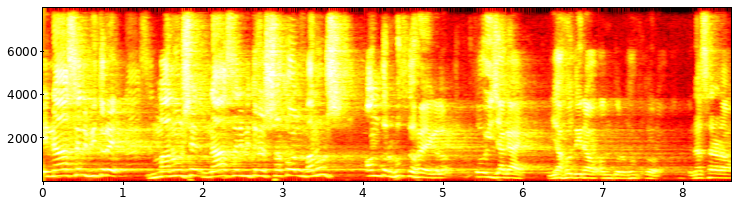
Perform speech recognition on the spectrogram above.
এই নাসের ভিতরে মানুষের, নাসের ভিতরে সকল মানুষ অন্তর্ভুক্ত হয়ে গেল। ওই জায়গায় ইয়াহুদিরাও অন্তর্ভুক্ত, নাসারারাও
